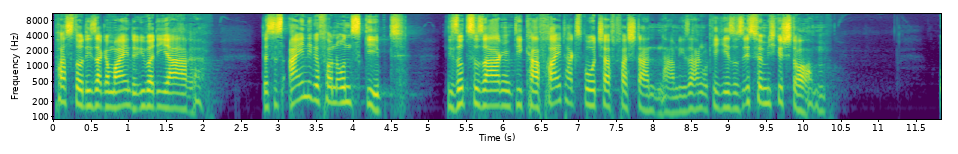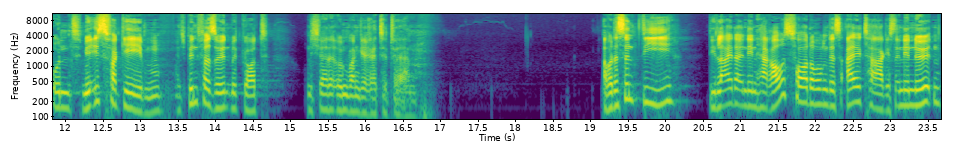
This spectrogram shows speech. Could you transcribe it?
Pastor dieser Gemeinde über die Jahre, dass es einige von uns gibt, die sozusagen die Karfreitagsbotschaft verstanden haben, die sagen, okay, Jesus ist für mich gestorben und mir ist vergeben ich bin versöhnt mit Gott und ich werde irgendwann gerettet werden. Aber das sind die, die leider in den Herausforderungen des Alltages, in den Nöten,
